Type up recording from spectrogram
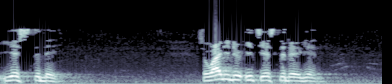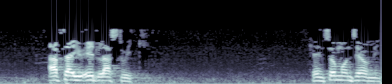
yesterday? So why did you eat yesterday again? After you ate last week? Can someone tell me?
